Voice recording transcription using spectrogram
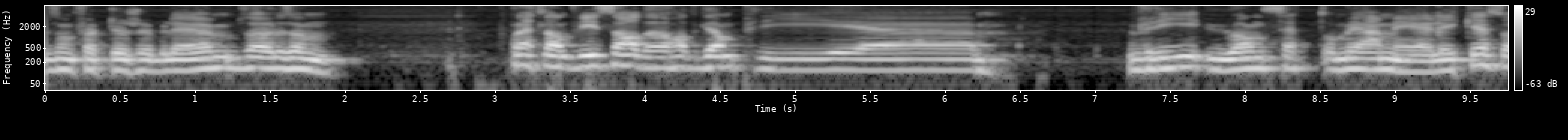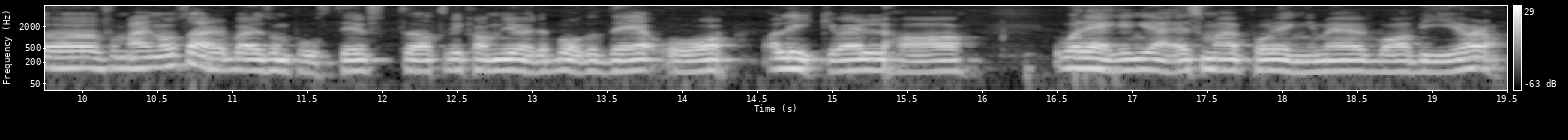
liksom 40-årsjubileum. Så liksom På et eller annet vis så hadde hatt Grand Prix eh, vri uansett om vi er med eller ikke. Så for meg nå så er det bare sånn positivt at vi kan gjøre både det og allikevel ha vår egen greie, som er poenget med hva vi gjør, da.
